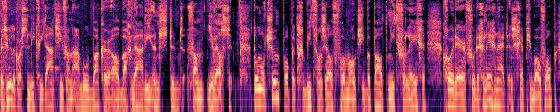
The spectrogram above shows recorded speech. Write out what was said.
Natuurlijk was de liquidatie van Abu Bakr al-Baghdadi een stunt van je welste. Donald Trump, op het gebied van zelfpromotie bepaald niet verlegen, gooide er voor de gelegenheid een schepje bovenop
